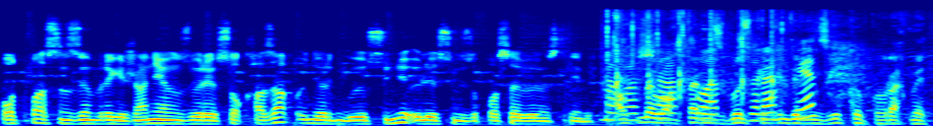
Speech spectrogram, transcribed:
отбасыңызбен бірге жанұяңызбен бірге сол қазақ өнерінің өсуіне үлесіңізді қоса беруіңізді тілеймін. Алтындай уақыттарыңызды бөліп рахмет. келгендеріңізге көп көп рахмет.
